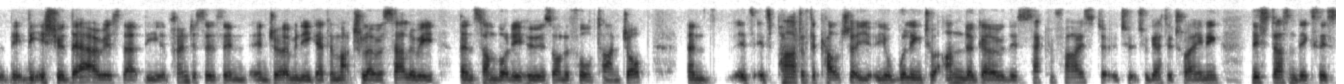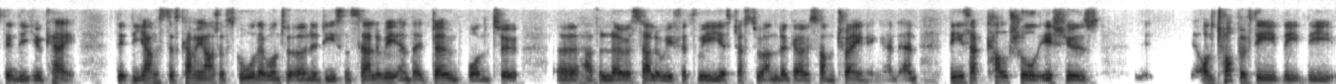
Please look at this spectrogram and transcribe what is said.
the, the issue there is that the apprentices in, in Germany get a much lower salary than somebody who is on a full time job and it's it's part of the culture. You're willing to undergo this sacrifice to, to, to get a training. This doesn't exist in the UK. The, the, youngsters coming out of school, they want to earn a decent salary, and they don't want to uh, have a lower salary for three years just to undergo some training. And and these are cultural issues on top of the the, the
